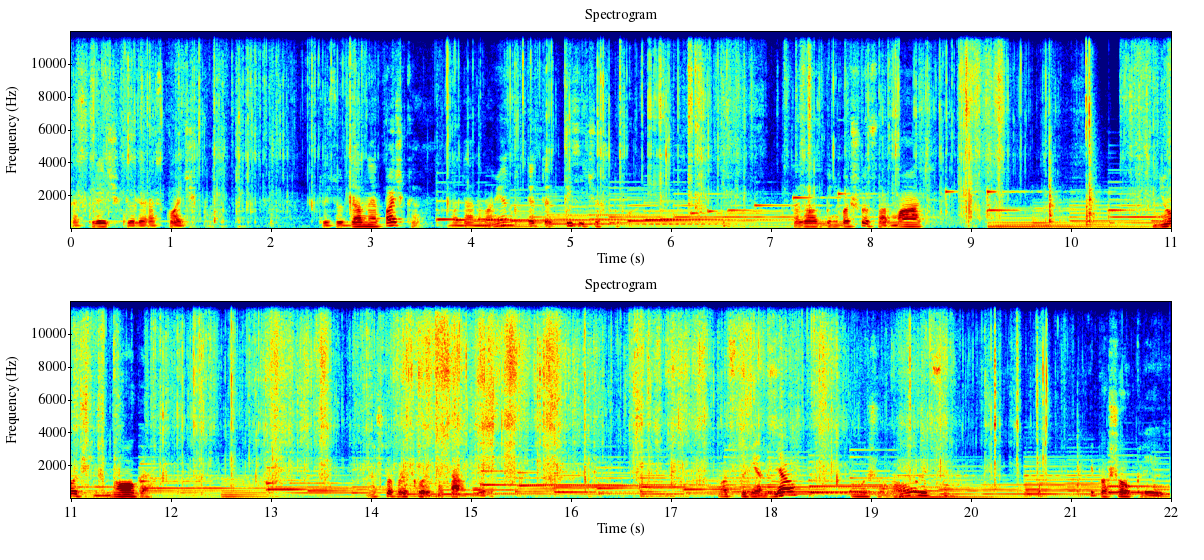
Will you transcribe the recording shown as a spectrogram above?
расклейщика или раскладчика. То есть вот данная пачка на данный момент это 1000 штук. Казалось бы, небольшой формат, не очень много. Но что происходит на самом деле? Вот студент взял, вышел на улицу и пошел клеить.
